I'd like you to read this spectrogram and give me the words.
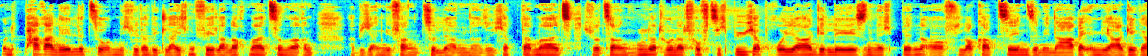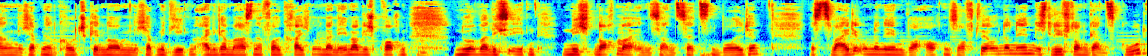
und parallel dazu, um nicht wieder die gleichen Fehler nochmal zu machen, habe ich angefangen zu lernen. Also ich habe damals, ich würde sagen, 100, 150 Bücher pro Jahr gelesen. Ich bin auf locker zehn Seminare im Jahr Jahr gegangen, ich habe mir einen Coach genommen, ich habe mit jedem einigermaßen erfolgreichen Unternehmer gesprochen, mhm. nur weil ich es eben nicht nochmal in den Sand setzen wollte. Das zweite Unternehmen war auch ein Softwareunternehmen, das lief dann ganz gut,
